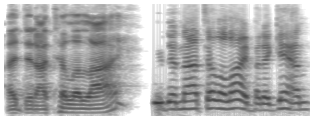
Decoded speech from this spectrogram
I did I tell a lie? You did not tell a lie, but again,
